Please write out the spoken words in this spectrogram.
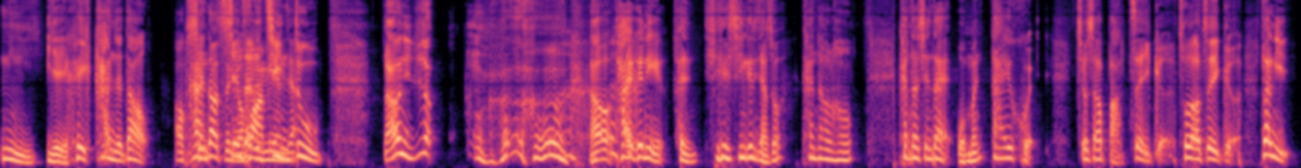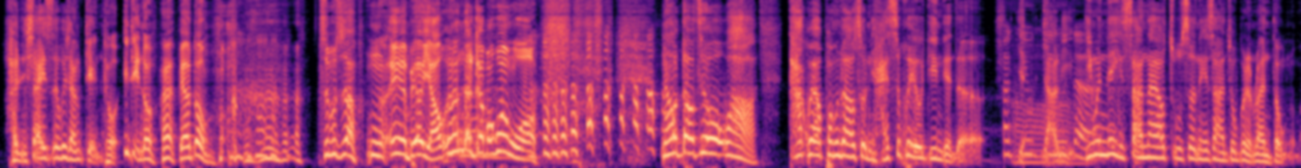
你也可以看得到哦看到整个现在的画面进度，然后你就。然后他还跟你很贴心跟你讲说，看到了哦，看到现在，我们待会就是要把这个做到这个，让你很下意识会想点头，一点头，哎，不要动，知不知道？嗯，哎，不要摇，嗯那干嘛问我？然后到最后，哇，他快要碰到的时候，你还是会有一点点的压力的，因为那一刹那要注射，那一刹那就不能乱动了嘛。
